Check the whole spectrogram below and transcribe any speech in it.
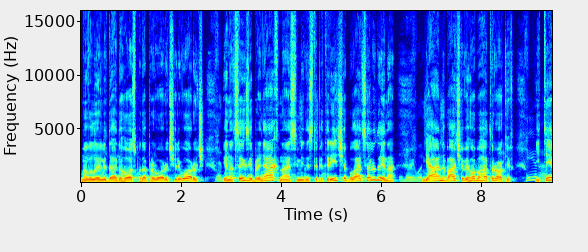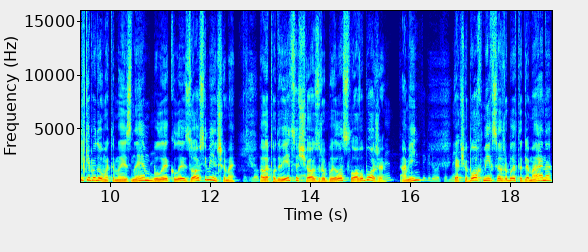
Ми вели людей до Господа праворуч і ліворуч. І на цих зібраннях на 75-річчя була ця людина. Я не бачив його багато років. І тільки подумайте, ми з ним були колись зовсім іншими. Але подивіться, що зробило Слово Боже. Амінь. Якщо Бог міг це зробити для мене,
